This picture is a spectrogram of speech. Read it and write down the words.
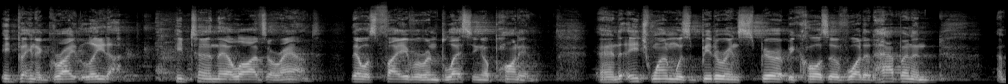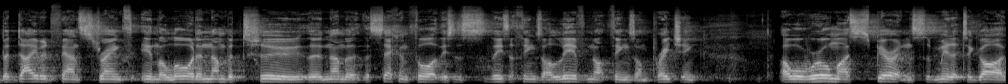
He'd been a great leader, he'd turned their lives around. There was favour and blessing upon him. And each one was bitter in spirit because of what had happened. And but David found strength in the Lord. And number two, the number, the second thought, this is these are things I live, not things I'm preaching. I will rule my spirit and submit it to God.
